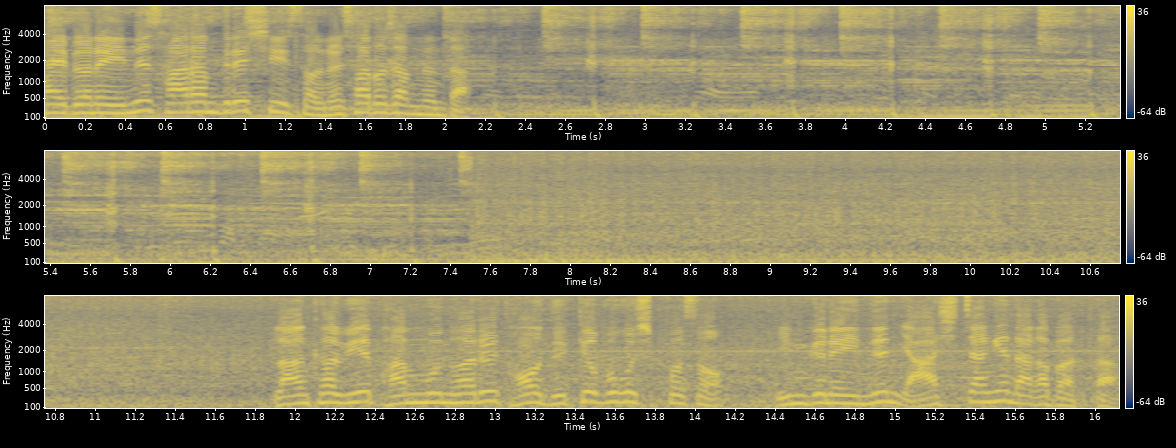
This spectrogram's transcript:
해변에 있는 사람들의 시선을 사로잡는다. 랑카위의 밤문화를 더 느껴보고 싶어서 인근에 있는 야시장에 나가봤다.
